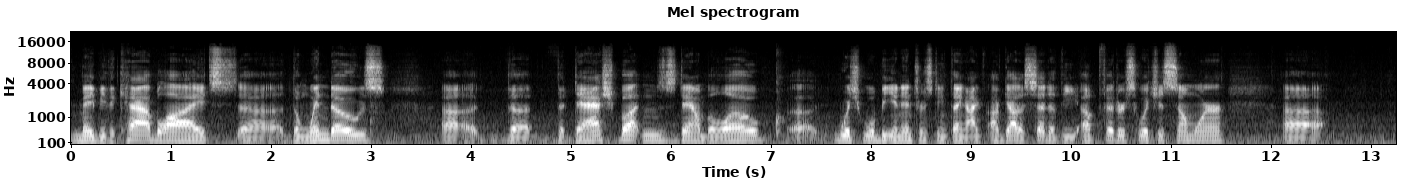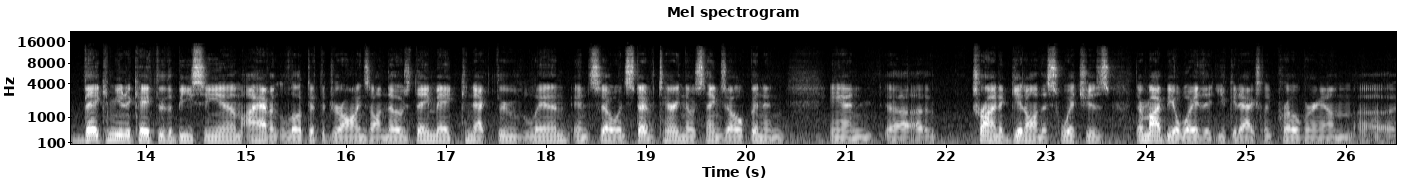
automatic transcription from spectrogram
maybe the cab lights, uh, the windows, uh, the the dash buttons down below, uh, which will be an interesting thing. I've, I've got a set of the upfitter switches somewhere. Uh, they communicate through the BCM. I haven't looked at the drawings on those. They may connect through LIN, and so instead of tearing those things open and and uh, trying to get on the switches, there might be a way that you could actually program uh,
